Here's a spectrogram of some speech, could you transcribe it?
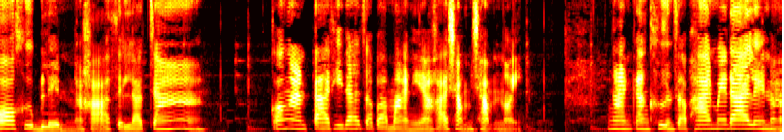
ก็คือเบลนด์นะคะ เสร็จแล้วจ้า ก็งานตาที่ได้จะประมาณนี้นะคะฉ่ำๆหน่อย งานกลางคืนจะพลาดไม่ได้เลยนะ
